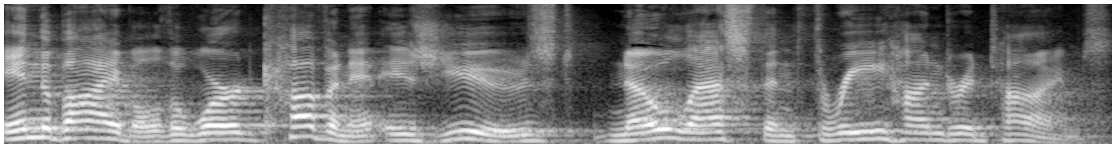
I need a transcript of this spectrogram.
In the Bible, the word covenant is used no less than 300 times.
